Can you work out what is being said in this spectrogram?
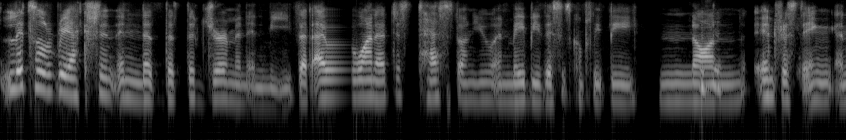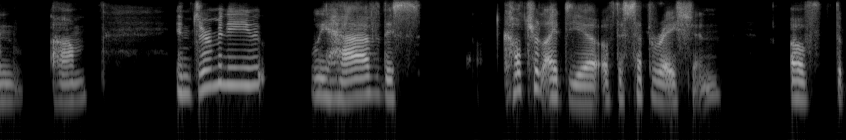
little reaction in the, the, the German in me that I want to just test on you, and maybe this is completely non-interesting. and um, in Germany, we have this cultural idea of the separation of the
